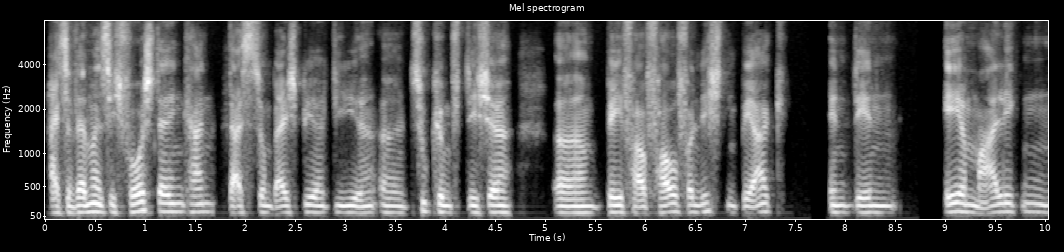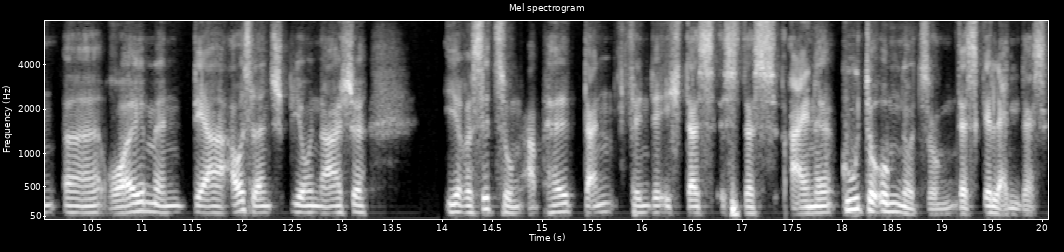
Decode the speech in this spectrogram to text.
Also wenn man sich vorstellen kann, dass zum Beispiel die äh, zukünftige äh, BVV von Lichtenberg in den ehemaligen äh, Räumen der Auslandsspionage ihre Sitzung abhält, dann finde ich, das ist das eine gute Umnutzung des Geländes.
